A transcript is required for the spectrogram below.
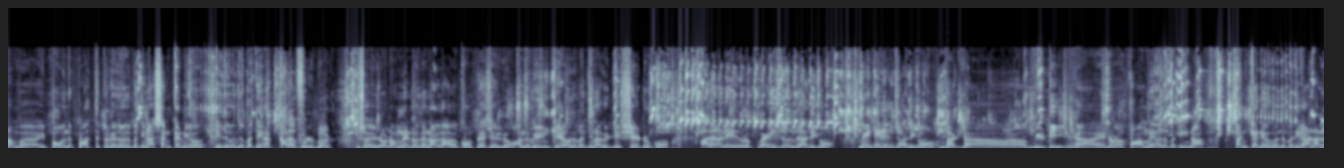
நம்ம இப்போ வந்து பார்த்துட்டு இருக்கிறது வந்து பார்த்திங்கன்னா சன்கன்யூ இது வந்து பார்த்திங்கன்னா colourful bird so yellow dominant வந்து நல்லா இருக்கும். ப்ளஸ் எல்லோ அந்த க்ரீன் கீழே வந்து பார்த்திங்கன்னா ரெட்டிஷ் ஷேட் இருக்கும். அதனாலே இதோட ப்ரைஸ் வந்து அதிகம். மெயின்டெனன்ஸும் அதிகம். பட் பியூட்டி என்னோடய ஃபார்ம்லேயே வந்து பார்த்திங்கன்னா சன்கன்யூக்கு வந்து பார்த்திங்கன்னா நல்ல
